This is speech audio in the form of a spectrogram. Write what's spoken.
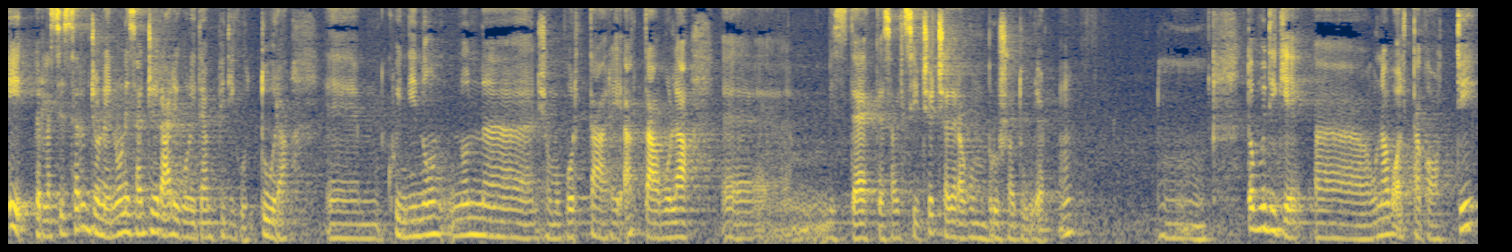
e per la stessa ragione non esagerare con i tempi di cottura, ehm, quindi non, non eh, diciamo, portare a tavola eh, bistecche, salsicce eccetera con bruciature. Mm. mm. Dopodiché eh, una volta cotti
